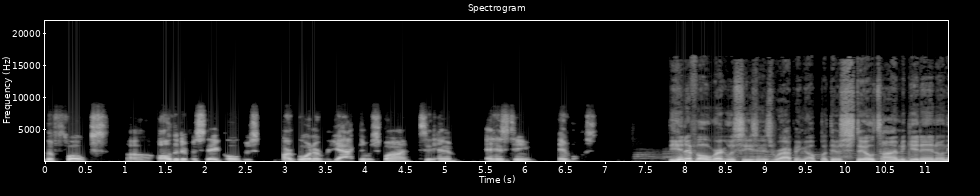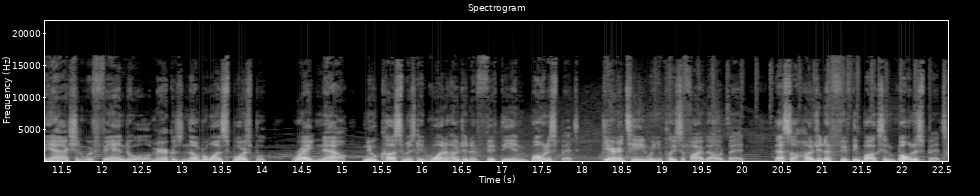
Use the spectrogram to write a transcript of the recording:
the folks, uh, all the different stakeholders, are going to react and respond to him and his team in Boston. The NFL regular season is wrapping up, but there's still time to get in on the action with FanDuel, America's number one sportsbook. Right now, new customers get 150 in bonus bets, guaranteed when you place a $5 bet. That's 150 bucks in bonus bets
